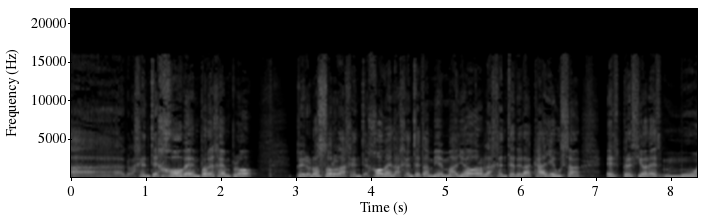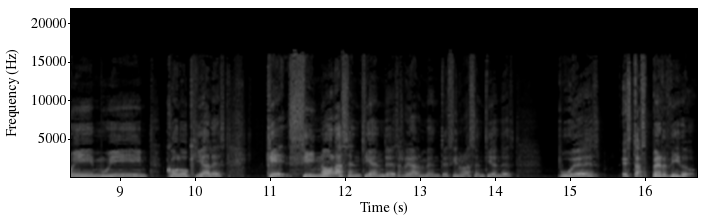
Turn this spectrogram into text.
la gente joven, por ejemplo, pero no solo la gente joven, la gente también mayor, la gente de la calle usa expresiones muy, muy coloquiales que si no las entiendes realmente, si no las entiendes, pues estás perdido,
